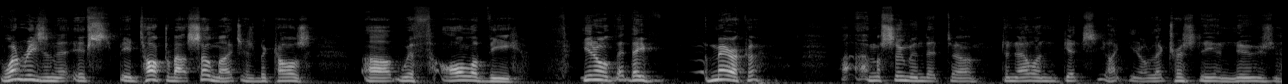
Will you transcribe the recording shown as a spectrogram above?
One reason that it's being talked about so much is because uh, with all of the, you know, that they, America. I'm assuming that uh, Dunnellon gets like you know electricity and news. And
